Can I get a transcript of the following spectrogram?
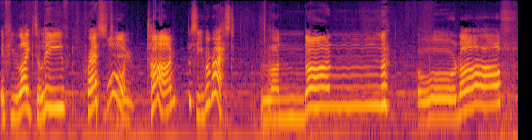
If you like to leave, press two. Time to see the rest. London, Olaf,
